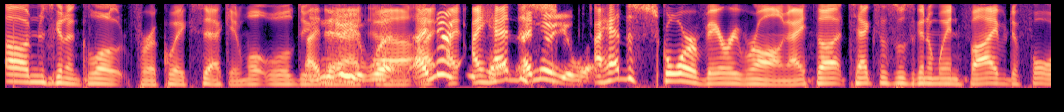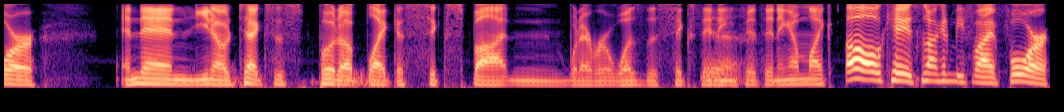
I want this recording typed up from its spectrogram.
Oh, I'm just gonna gloat for a quick second. We'll we'll do I that. Knew you would. Uh, I knew. I, I had the I knew you would. I had the score very wrong. I thought Texas was gonna win five to four, and then you know Texas put up like a six spot and whatever it was, the sixth yeah. inning, fifth inning. I'm like, oh, okay, it's not gonna be five four.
